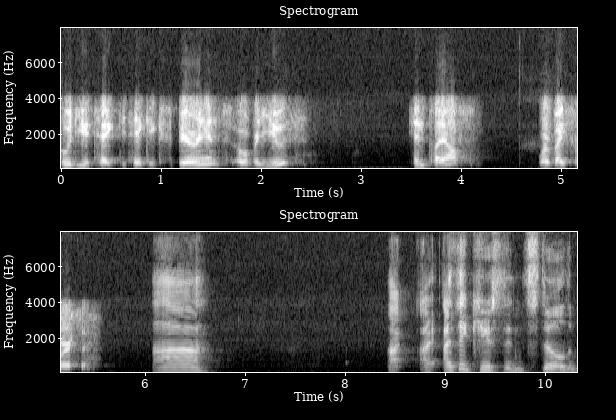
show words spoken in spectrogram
who do you take? Do you take experience over youth in playoffs, or vice versa? Uh, I, I I think Houston's still the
